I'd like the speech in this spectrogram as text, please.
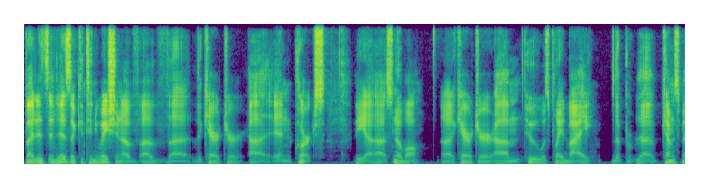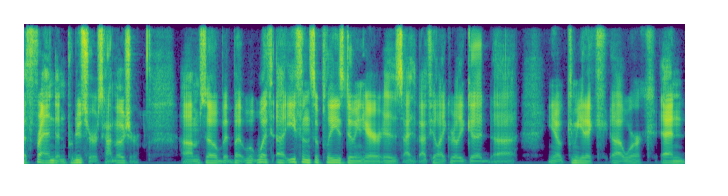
but it's, it is a continuation of, of uh, the character uh, in Clerks the uh, Snowball uh, character um, who was played by the, the Kevin Smith friend and producer Scott Mosier um, so, but but what uh, Ethan Suplee is doing here is, I, I feel like, really good, uh, you know, comedic uh, work, and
